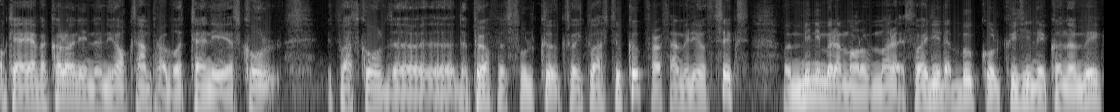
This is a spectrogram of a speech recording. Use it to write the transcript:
okay, I have a column in the New York Times for about 10 years called. It was called the, the, the Purposeful Cook. So it was to cook for a family of six, a minimal amount of money. So I did a book called Cuisine Économique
